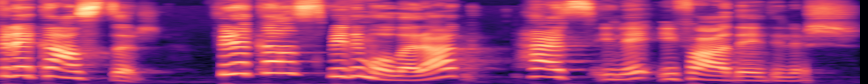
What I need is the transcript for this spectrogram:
frekanstır. Frekans birim olarak hertz ile ifade edilir.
